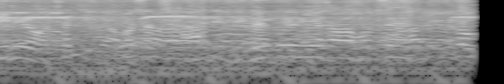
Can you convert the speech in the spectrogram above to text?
তিনিও আছেন অর্থাৎ করে নিয়ে যাওয়া হচ্ছে এবং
